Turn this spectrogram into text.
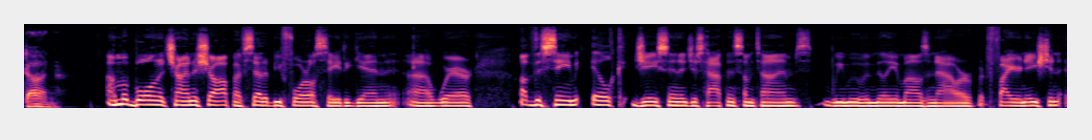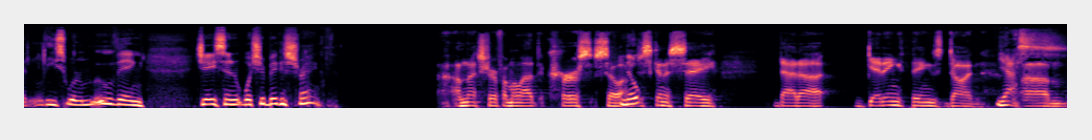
done. I'm a bull in a china shop. I've said it before. I'll say it again. Uh, where of the same ilk, Jason. It just happens sometimes. We move a million miles an hour, but Fire Nation, at least we're moving. Jason, what's your biggest strength? I'm not sure if I'm allowed to curse, so nope. I'm just going to say that uh, getting things done. Yes. Um,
